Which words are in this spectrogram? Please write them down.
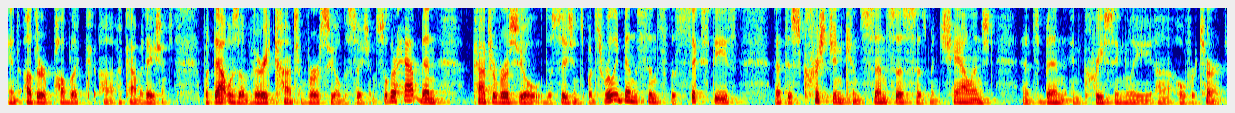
and other public uh, accommodations. But that was a very controversial decision. So there have been controversial decisions, but it's really been since the 60s that this Christian consensus has been challenged and it's been increasingly uh, overturned.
